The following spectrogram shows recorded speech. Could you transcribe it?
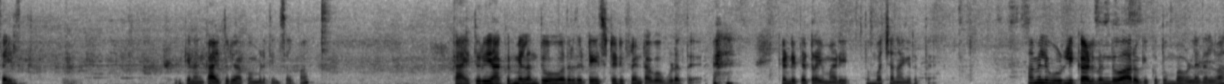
ಸೈಡ್ಸ್ ಅದಕ್ಕೆ ನಾನು ಕಾಯಿ ತುರಿ ಹಾಕೊಂಡ್ಬಿಡ್ತೀನಿ ಸ್ವಲ್ಪ. ಕಾಯಿ ತುರಿ ಹಾಕಿದ್ಮೇಲಂತೂ ಅದರದ್ದು ಟೇಸ್ಟೇ ಡಿಫ್ರೆಂಟ್ ಆಗೋಗ್ಬಿಡುತ್ತೆ. ಖಂಡಿತ ಟ್ರೈ ಮಾಡಿ. ತುಂಬ ಚೆನ್ನಾಗಿರುತ್ತೆ. ಆಮೇಲೆ ಹುರುಳಿಕಾಳು ಬಂದು ಆರೋಗ್ಯಕ್ಕೂ ತುಂಬ ಒಳ್ಳೆಯದಲ್ವಾ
